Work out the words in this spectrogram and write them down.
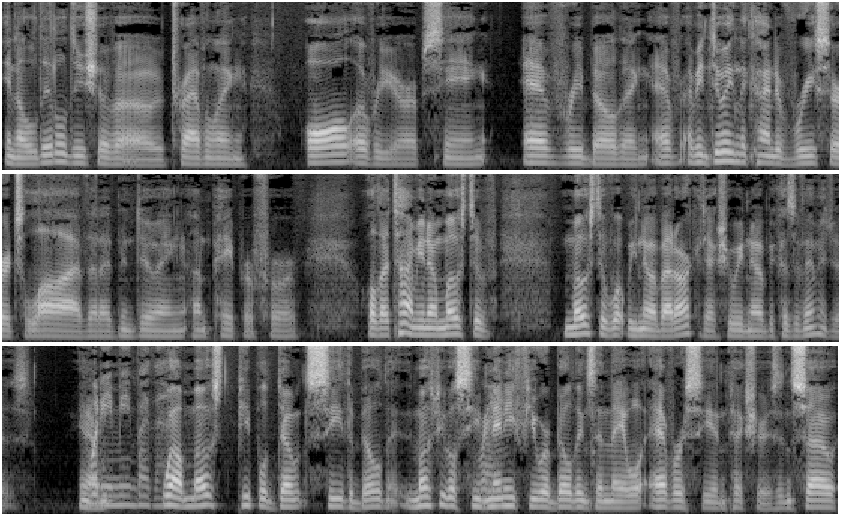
in a little Deux Chevaux traveling all over Europe, seeing every building. Every, I mean, doing the kind of research live that I'd been doing on paper for all that time. You know, most of most of what we know about architecture we know because of images. You know, What do you mean by that? Well, most people don't see the building. Most people see Right. many fewer buildings than they will ever see in pictures, and so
